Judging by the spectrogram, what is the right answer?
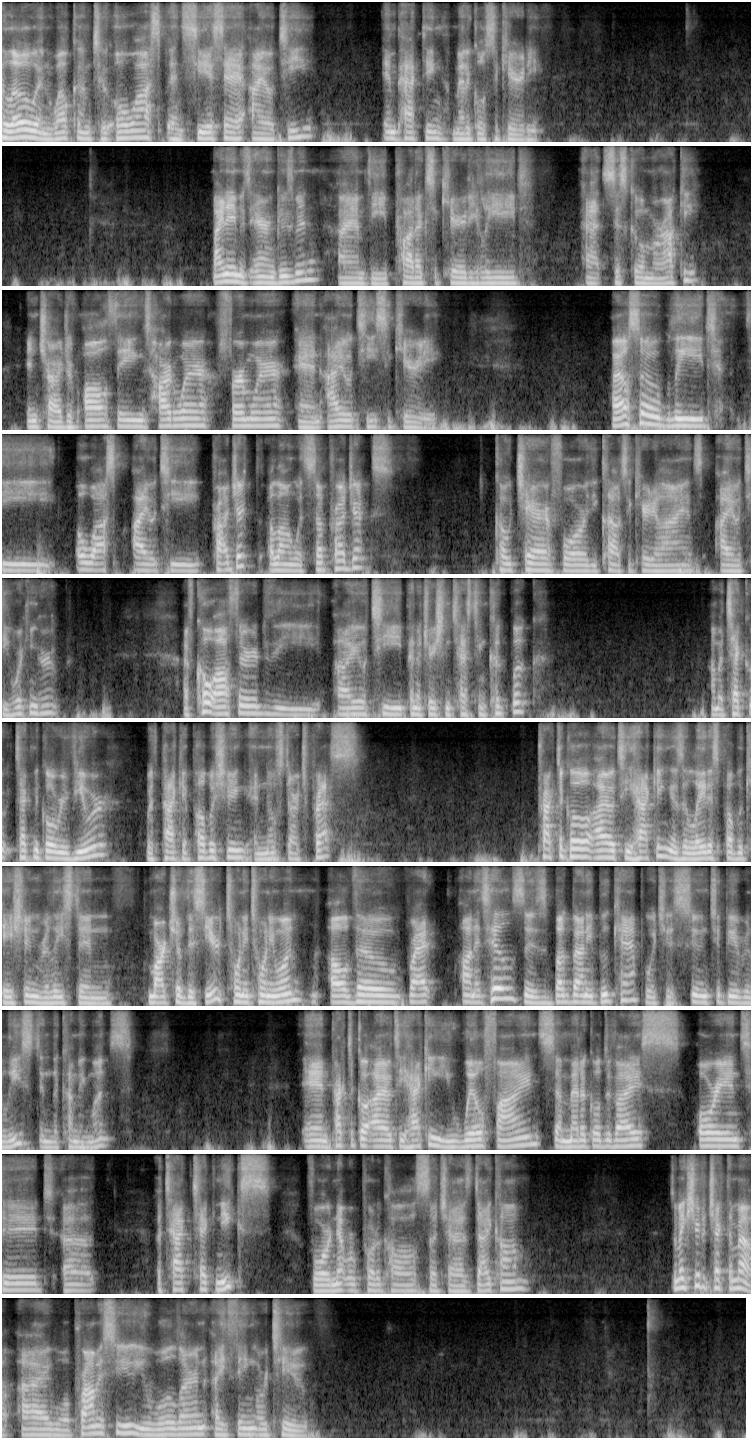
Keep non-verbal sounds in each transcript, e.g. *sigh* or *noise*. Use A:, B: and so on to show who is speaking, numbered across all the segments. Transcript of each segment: A: Hello and welcome to OWASP and CSA IoT, impacting medical security. My name is Aaron Guzman. I am the product security lead at Cisco Meraki, in charge of all things hardware, firmware, and IoT security. I also lead the OWASP IoT project along with sub-projects co-chair for the Cloud Security Alliance IoT Working Group. I've co-authored the IoT Penetration Testing Cookbook. I'm a tech technical reviewer with Packt Publishing and No Starch Press. Practical IoT Hacking is the latest publication released in March of this year, 2021, although right on its heels is Bug Bounty Bootcamp, which is soon to be released in the coming months. In practical IoT hacking, you will find some medical device oriented uh, attack techniques for network protocols such as DICOM. So make sure to check them out. I will promise you, you will learn a thing or two.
